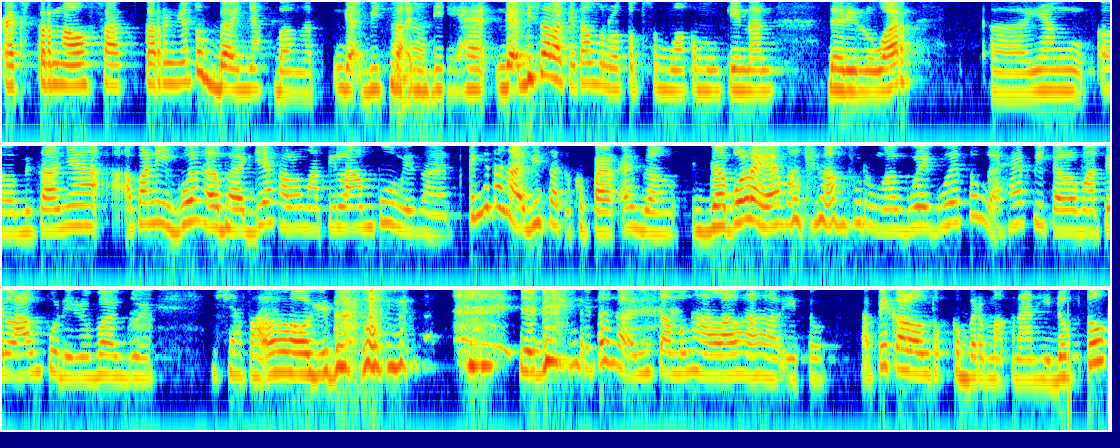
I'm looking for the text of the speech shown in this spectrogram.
eksternal faktornya tuh banyak banget. Nggak bisa mm -hmm. di nggak bisa lah kita menutup semua kemungkinan dari luar uh, yang uh, misalnya apa nih gue nggak bahagia kalau mati lampu misalnya kan kita nggak bisa ke PLN bilang nggak boleh ya mati lampu rumah gue gue tuh nggak happy kalau mati lampu di rumah gue siapa lo gitu kan jadi kita nggak bisa menghalau hal-hal itu tapi kalau untuk kebermaknaan hidup tuh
